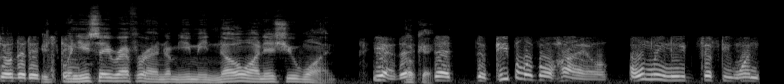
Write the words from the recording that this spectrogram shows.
so that it. When you say referendum, you mean no on issue 1. yeah, that, Okay. that the people of Ohio only need 51%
